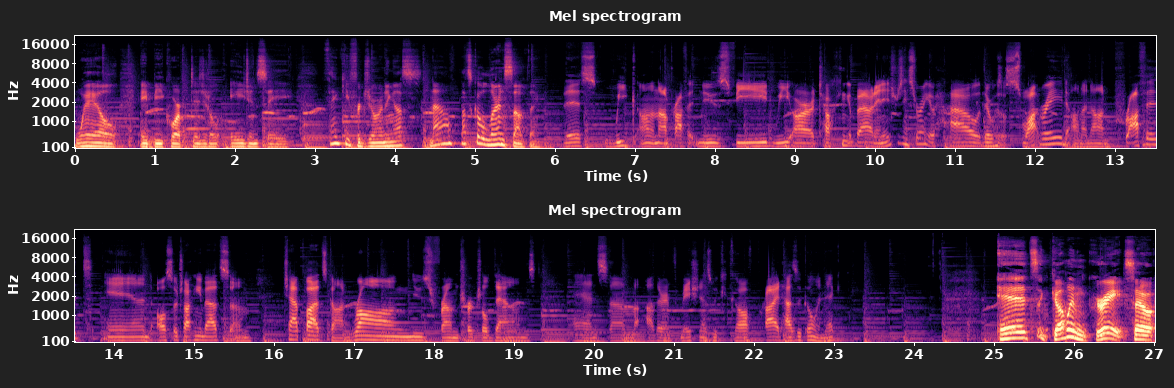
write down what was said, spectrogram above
Whale, a B Corp digital agency. Thank you for joining us. Now, let's go learn something. This week on the nonprofit news feed, we are talking about an interesting story of how there was a SWAT raid on a nonprofit, and also talking about some chatbots gone wrong, news from Churchill Downs, and some other information as we kick off Pride. How's it going, Nick? It's going great. So,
